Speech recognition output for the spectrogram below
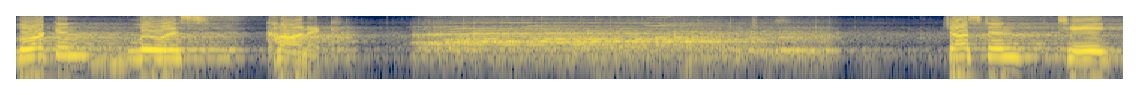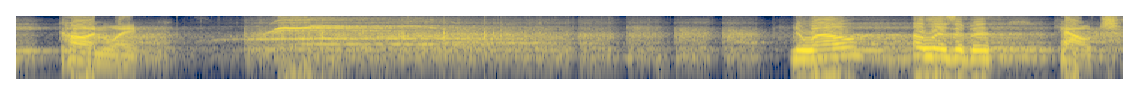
Lorcan Lewis Connick. Justin T. Conway. Noelle Elizabeth Couch.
